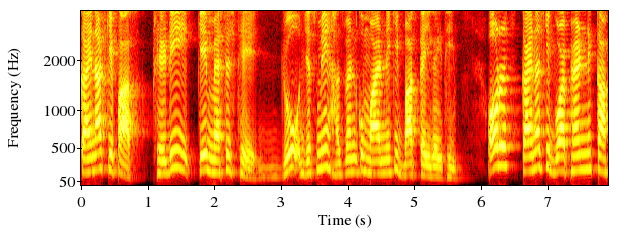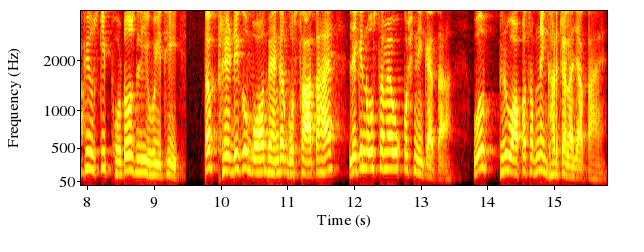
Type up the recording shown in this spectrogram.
कायनाज के पास फ्रेडी के मैसेज थे, जो जिसमें हस्बैंड को मारने की बात कही गई थी। और कायनाज के बॉयफ्रेंड ने काफ़ी उसकी फ़ोटोज़ ली हुई थी। तब फ्रेडी को बहुत भयंकर गुस्सा आता है, लेकिन उस समय वो कुछ नहीं कहता। वो फिर वापस अपने घर चला जाता है।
